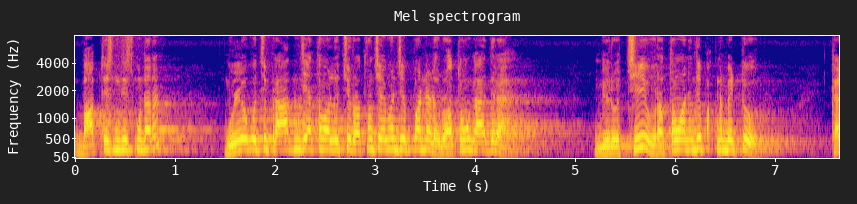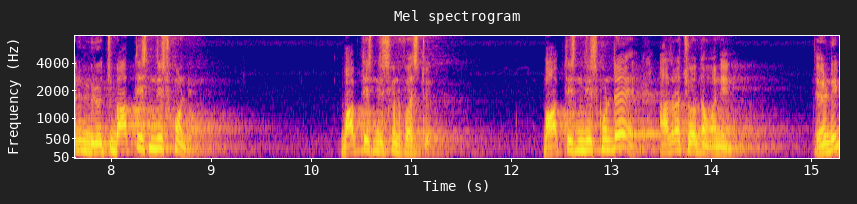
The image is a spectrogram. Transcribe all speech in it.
బాప్తిసం తీసుకుంటారా? గుళ్ళోకి వచ్చి ప్రార్థన చేస్తాం వాళ్ళు వచ్చి వ్రతం చేయమని చెప్పు అంటాడు వ్రతం కాదురా. మీరు వచ్చి వ్రతం అనేది పక్కన పెట్టు. కానీ మీరు వచ్చి బాప్తీసం తీసుకోండి. బాప్తీసం తీసుకోండి ఫస్ట్. బాప్తీసం తీసుకుంటే ఆ తర్వాత చూద్దాం అని ఏమండి?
